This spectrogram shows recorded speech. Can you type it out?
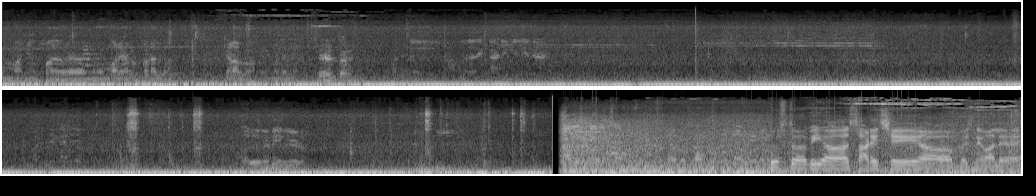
ಅಮ್ಮ ನಿಮ್ಮ ಅಮ್ಮ ಯಾರು ಕಡಲ್ಲ ಕೇಳಲ್ವಾ ಮನೇಲಿ? ಹೇಳ್ತಾರೆ दोस्तों अभी साढ़े छः बजने वाले हैं।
